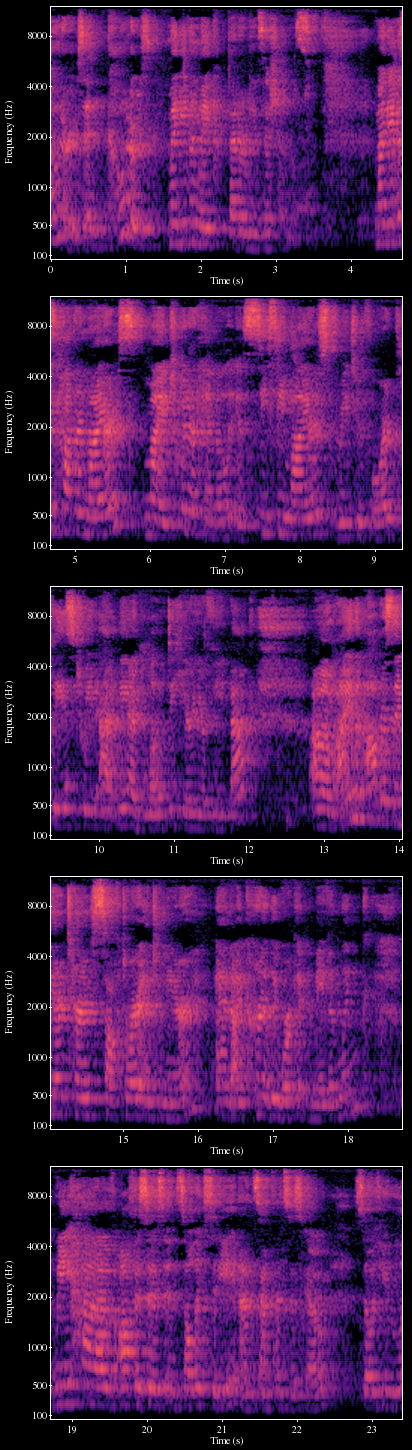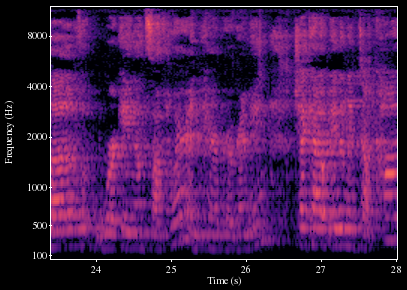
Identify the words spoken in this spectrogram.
coders, and coders might even make better musicians. My name is Catherine Myers. My Twitter handle is ccmyers324. Please tweet at me. I'd love to hear your feedback. Um, I am an opera singer turned software engineer, and I currently work at Mavenlink. We have offices in Salt Lake City and San Francisco. So if you love working on software and pair programming, check out mavenlink.com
